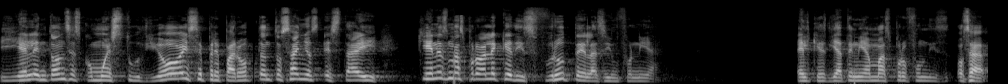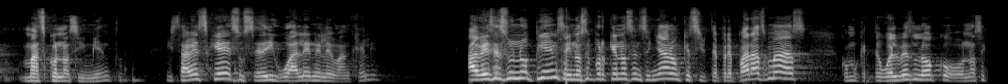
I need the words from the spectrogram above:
Y él entonces, como estudió y se preparó tantos años, está ahí. ¿Quién es más probable que disfrute la sinfonía? El que ya tenía más profundización, o sea, más conocimiento. ¿Y sabes qué? Sucede igual en el Evangelio. A veces uno piensa, y no sé por qué nos enseñaron, que si te preparas más, como que te vuelves loco o no sé,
